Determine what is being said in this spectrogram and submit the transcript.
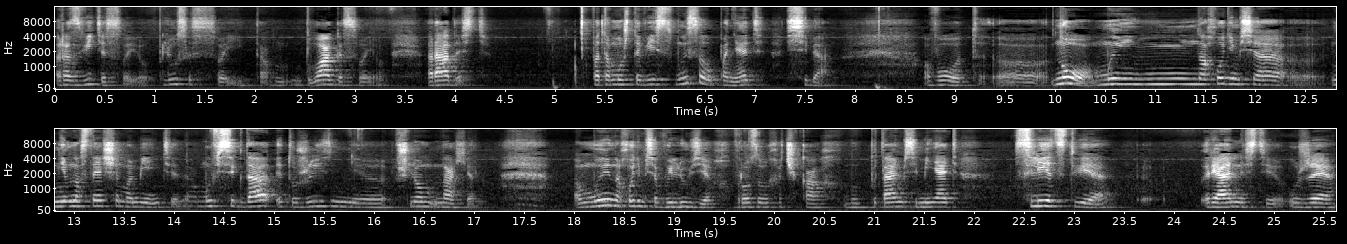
развитие свое, плюсы свои, там, благо свое, радость потому что весь смысл понять себя. Вот. Э, но мы находимся э, не в настоящем моменте. Мы всегда эту жизнь э, шлем нахер. Мы находимся в иллюзиях, в розовых очках. Мы пытаемся менять следствие реальности уже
